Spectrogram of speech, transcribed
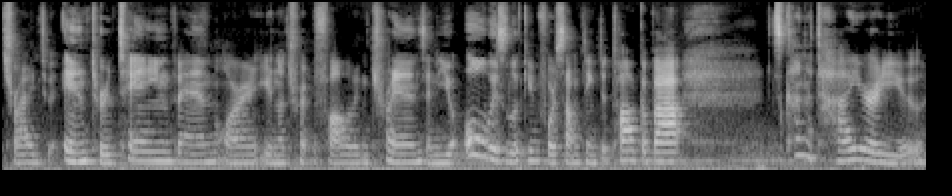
trying to entertain them or, you know, tr- following trends and you're always looking for something to talk about, it's gonna tire you.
